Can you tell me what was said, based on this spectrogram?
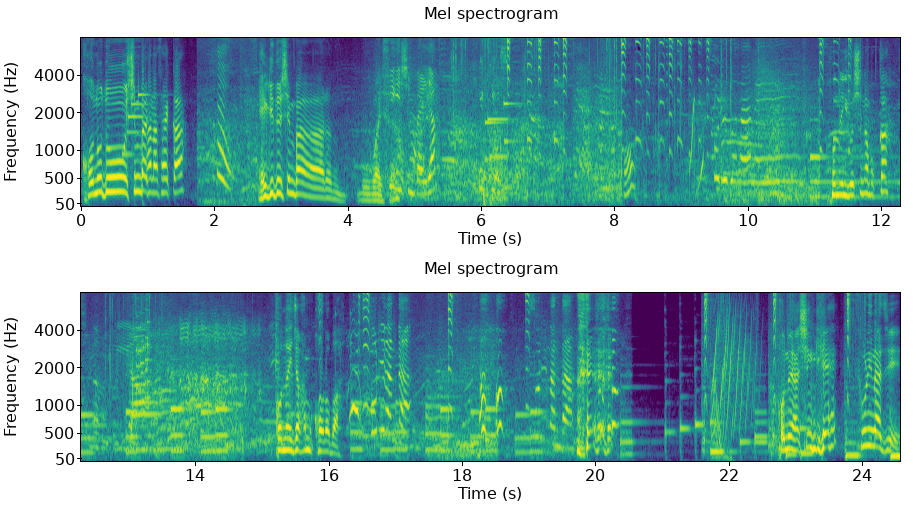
건우도 신발 하나 살까? 애기들 신발은 뭐가 있어요? 신발요? 어? 건우 이거 신어볼까? 건우 이제 한번 걸어봐. 소리 난다. 어, 어, 소리 난다. 건우야 신기해? 소리 나지?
